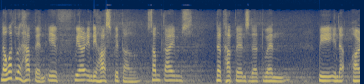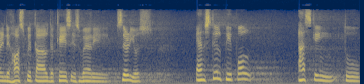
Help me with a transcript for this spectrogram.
Now, what will happen if we are in the hospital? Sometimes that happens that when we in the, are in the hospital, the case is very serious, and still people asking to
